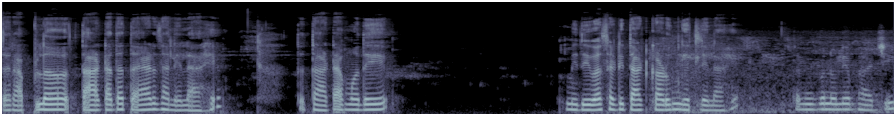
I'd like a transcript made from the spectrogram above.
तर आपलं ताट आता तयार झालेलं आहे. तर ताटामध्ये मी देवासाठी ताट काढून घेतलेलं आहे. तर मी बनवली आहे भाजी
